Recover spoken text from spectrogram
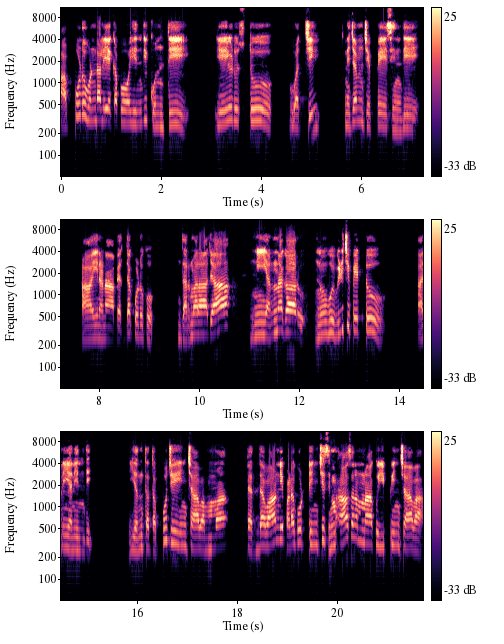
అప్పుడు ఉండలేకపోయింది కుంతి. ఏడుస్తూ వచ్చి నిజం చెప్పేసింది. ఆయన నా పెద్ద కొడుకు. ధర్మరాజా నీ అన్నగారు నువ్వు విడిచిపెట్టు అని అనింది. ఎంత తప్పు చేయించావమ్మా? పెద్దవాణ్ణి పడగొట్టించి సింహాసనం నాకు ఇప్పించావా?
